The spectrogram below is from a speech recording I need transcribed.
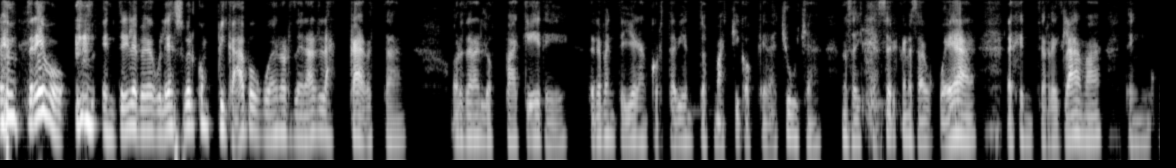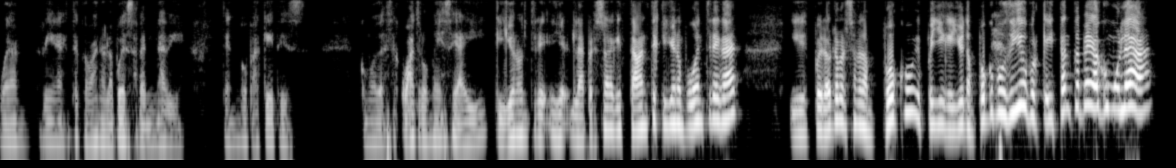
entré, po, entré y la pega culiá es súper complicado, pues, weón, ordenar las cartas, ordenar los paquetes. De repente llegan cortavientos más chicos que la chucha. No sabéis qué hacer con esa weá. La gente reclama. Tengo, weón, Rina, esta weá no la puede saber nadie. Tengo paquetes como de hace cuatro meses ahí, que yo no entregué, la persona que estaba antes que yo no pudo entregar, y después la otra persona tampoco, después llegué yo tampoco podido, porque hay tanta pega acumulada.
